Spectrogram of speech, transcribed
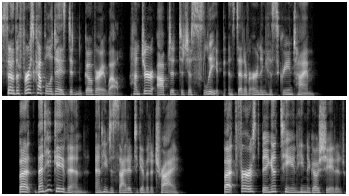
So the first couple of days didn't go very well. Hunter opted to just sleep instead of earning his screen time. But then he gave in and he decided to give it a try. But first, being a teen, he negotiated.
